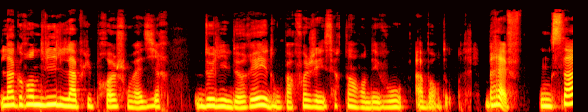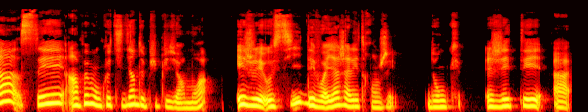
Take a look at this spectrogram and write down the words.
la grande ville la plus proche, on va dire, de l'île de Ré, donc parfois j'ai certains rendez-vous à Bordeaux. Bref, donc ça, c'est un peu mon quotidien depuis plusieurs mois. Et j'ai aussi des voyages à l'étranger. Donc j'étais à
